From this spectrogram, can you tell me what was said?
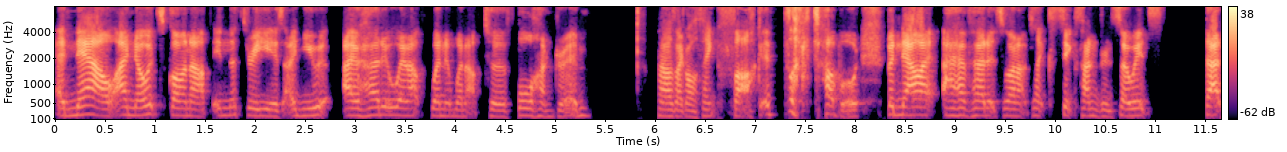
And now I know it's gone up in the three years. I knew I heard it went up when it went up to four hundred. And I was like, oh, thank fuck. It's like doubled. But now I, I have heard it's gone up to like 600. So it's that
